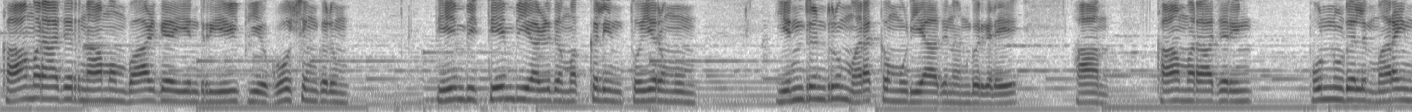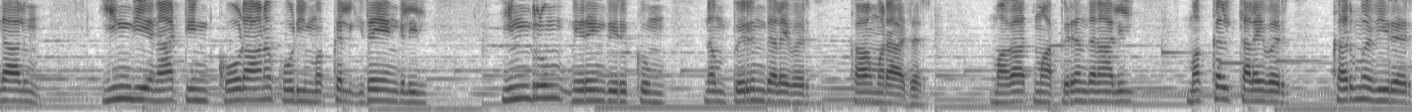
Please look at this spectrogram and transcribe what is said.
காமராஜர் நாமம் வாழ்க என்று எழுப்பிய கோஷங்களும் தேம்பி தேம்பி அழுத மக்களின் துயரமும் என்றென்றும் மறக்க முடியாது நண்பர்களே. ஆம் காமராஜரின் பொன்னுடல் மறைந்தாலும் இந்திய நாட்டின் கோடான கோடி மக்கள் இதயங்களில் இன்றும் நிறைந்திருக்கும் நம் பெருந்தலைவர் காமராஜர். மகாத்மா பிறந்த நாளில் மக்கள் தலைவர் கர்ம வீரர்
